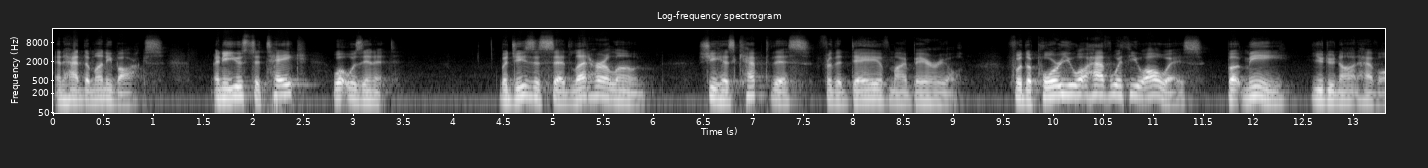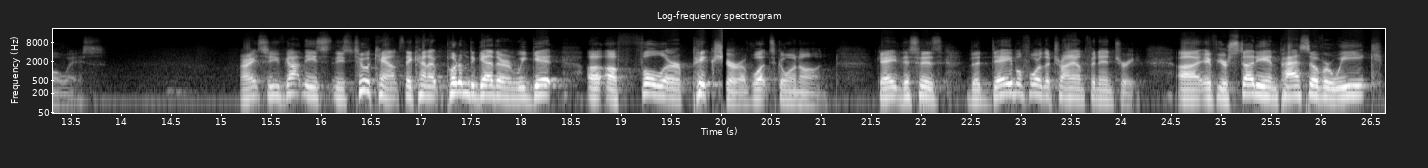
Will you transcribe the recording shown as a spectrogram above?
and had the money box. And he used to take what was in it. But Jesus said, Let her alone. She has kept this for the day of my burial. For the poor you will have with you always, but me you do not have always. All right, so you've got these, these two accounts. They kind of put them together, and we get a, a fuller picture of what's going on. Okay, this is the day before the triumphant entry. Uh, if you're studying Passover week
